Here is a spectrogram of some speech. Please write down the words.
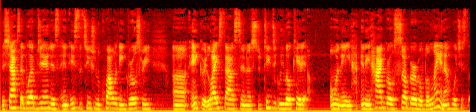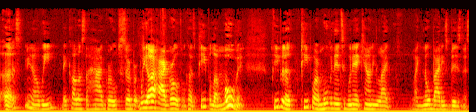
The shops at Webb Gin is an institutional quality grocery uh, anchored lifestyle center strategically located on a in a high growth suburb of Atlanta, which is us. You know, we they call us a high growth suburb. We are high growth because people are moving. People are people are moving into Gwinnett County like like nobody's business.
